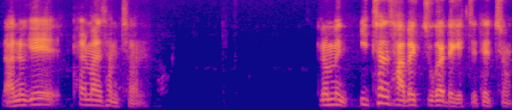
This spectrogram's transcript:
나누기 83,000. 그러면 2,400주가 되겠지, 대충.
